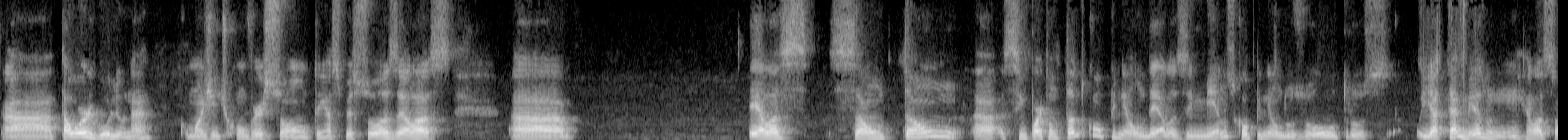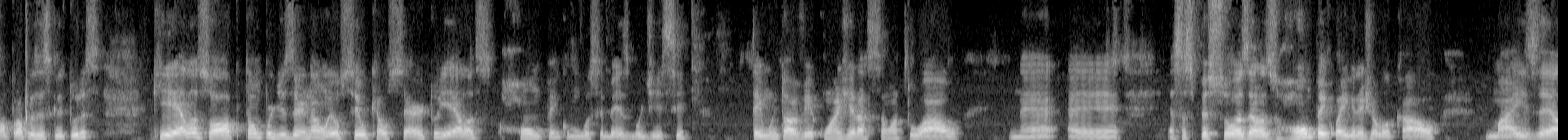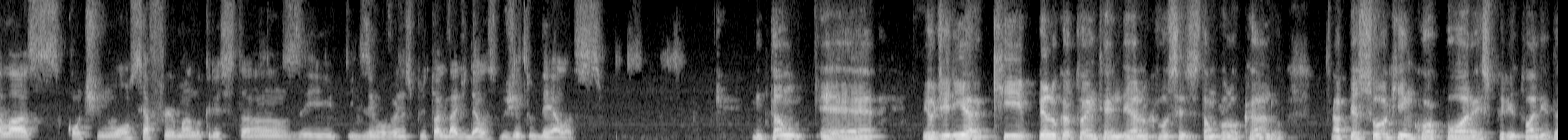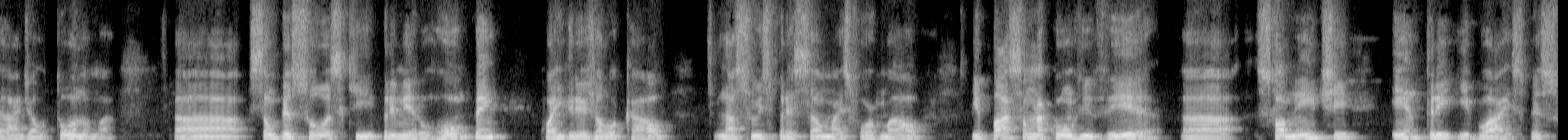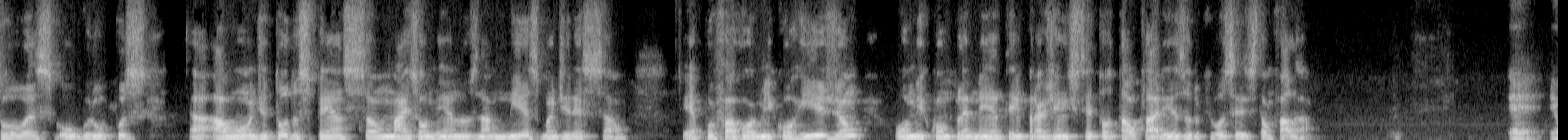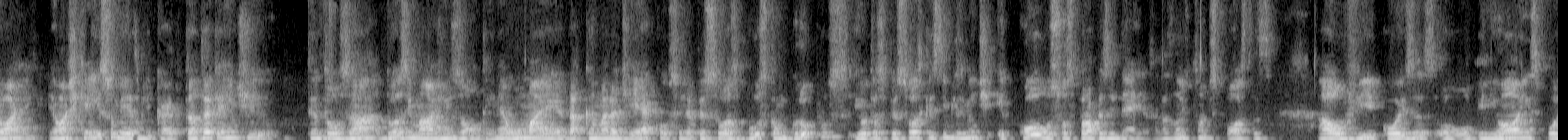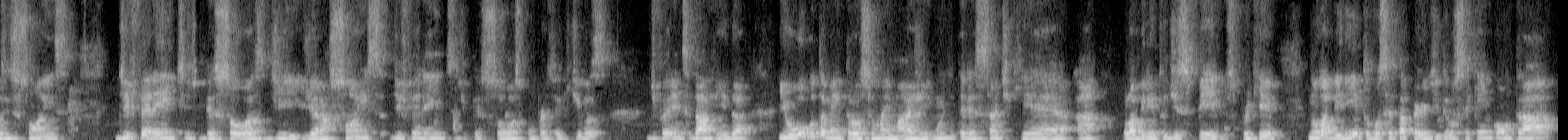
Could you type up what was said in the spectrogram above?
ah, tá o orgulho, né? Como a gente conversou ontem. As pessoas, elas. Ah, elas são tão. Ah, se importam tanto com a opinião delas e menos com a opinião dos outros, e até mesmo em relação a próprias escrituras, que elas optam por dizer, não, eu sei o que é o certo, e elas rompem. Como você mesmo disse, tem muito a ver com a geração atual, né? É, essas pessoas, elas rompem com a igreja local, mas elas continuam se afirmando cristãs e, e desenvolvendo a espiritualidade delas do jeito delas. Então, é, eu diria que, pelo que eu estou entendendo que vocês estão colocando, a pessoa que incorpora a espiritualidade autônoma ah, são pessoas que, primeiro, rompem com a igreja local, na sua expressão mais formal, e passam a conviver ah, somente entre iguais, pessoas ou grupos aonde todos pensam mais ou menos na mesma direção. É, por favor, me corrijam ou me complementem para a gente ter total clareza do que vocês estão falando. É, eu eu acho que é isso mesmo, Ricardo. Tanto é que a gente tentou usar duas imagens ontem, né? Uma é da câmara de eco, ou seja, pessoas buscam grupos e outras pessoas que simplesmente ecoam suas próprias ideias. Elas não estão dispostas a ouvir coisas ou opiniões, posições diferentes de pessoas de gerações diferentes, de pessoas com perspectivas diferentes da vida. E o Hugo também trouxe uma imagem muito interessante que é a, o labirinto de espelhos, porque no labirinto você está perdido e você quer encontrar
